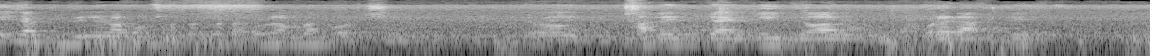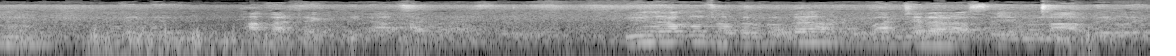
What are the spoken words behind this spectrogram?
এইসব বিভিন্ন রকম সতর্কতাগুলো আমরা করছি এবং ছাদের ট্যাঙ্কি, জল ভরে রাখতে ফাঁকা ট্যাঙ্কি না থাকে। বিভিন্ন রকম সতর্কতা বাচ্চারা রাস্তায় যেন না বেরোয়।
